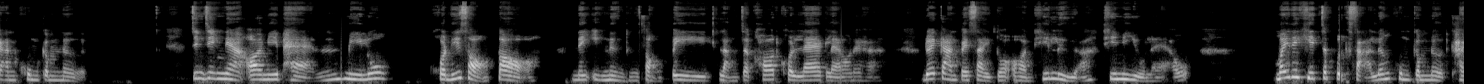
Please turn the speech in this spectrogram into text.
การคุมกำเนิด จริง ๆ เนี่ยออยมีแผนมีลูกคนที่สองต่อในอีกหนึ่งถึงสองปี หลังจากคลอดคนแรกแล้วนะคะ ด้วยการไปใส่ตัวอ่อนที่เหลือที่มีอยู่แล้ว ไม่ได้คิดจะปรึกษาเรื่องคุมกำเนิดใคร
